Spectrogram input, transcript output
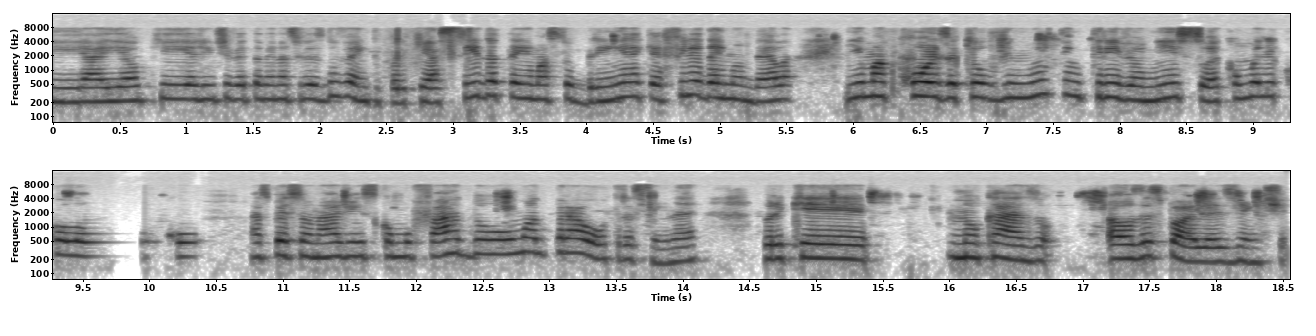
E aí é o que a gente vê também nas Filhas do Vento, porque a Cida tem uma sobrinha que é filha da irmã dela, e uma coisa que eu vi muito incrível nisso é como ele colocou as personagens como fardo uma para outra, assim, né? Porque, no caso, os spoilers, gente.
